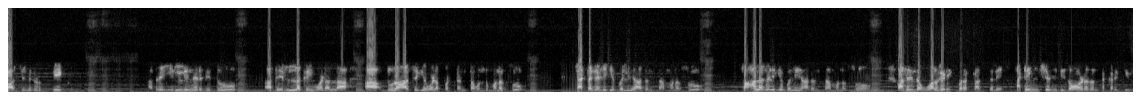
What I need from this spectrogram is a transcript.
ಆಚರಣೆಗಳು ಬೇಕು. ಆದ್ರೆ ಇಲ್ಲಿ ನಡೆದಿದ್ದು? ಅದೆಲ್ಲ ಕೈವಾಡಲ್ಲ. ಆ ದುರಾಸೆಗೆ ಒಳಪಟ್ಟಂತ ಒಂದು ಮನಸ್ಸು ಚಟಗಳಿಗೆ ಬಲಿಯಾದಂತ ಮನಸ್ಸು ಸಾಲಗಳಿಗೆ ಬಲಿಯಾದಂತ ಮನಸ್ಸು. ಅದರಿಂದ ಹೊರಗಡೆಗೆ ಬರಕ್ಕಾಗ್ದಲೆ ಅಟೆನ್ಷನ್ ಡಿಸಾರ್ಡರ್ ಅಂತ ಕರಿತೀವಿ.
